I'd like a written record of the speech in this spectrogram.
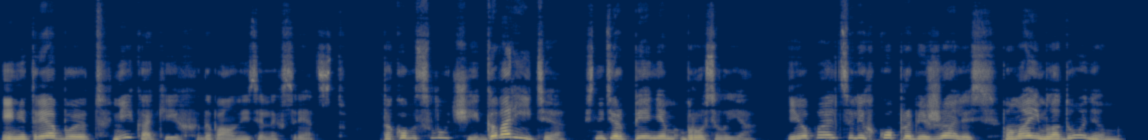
и не требует никаких дополнительных средств. В таком случае говорите, с нетерпением бросила я. Ее пальцы легко пробежались по моим ладоням,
